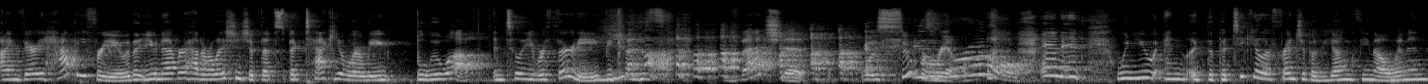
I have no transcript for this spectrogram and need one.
I'm very happy for you that you never had a relationship that spectacularly blew up until you were 30 because that shit was super It's real. brutal. and it, when you, and like the particular friendship of young female women,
